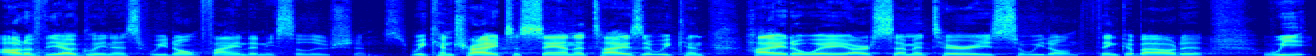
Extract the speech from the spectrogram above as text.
out of the ugliness, we don't find any solutions. We can try to sanitize it. We can hide away our cemeteries so we don't think about it. We,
